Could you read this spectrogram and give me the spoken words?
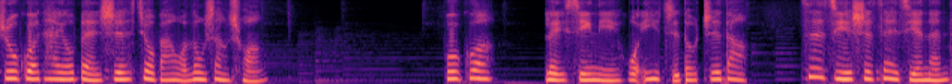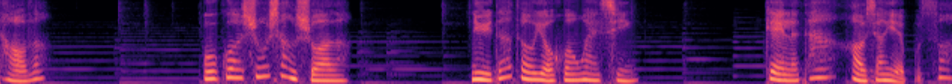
如果他有本事，就把我弄上床。不过，内心里我一直都知道，自己是在劫难逃了。不过书上说了。女的都有婚外情，给了他好像也不错。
